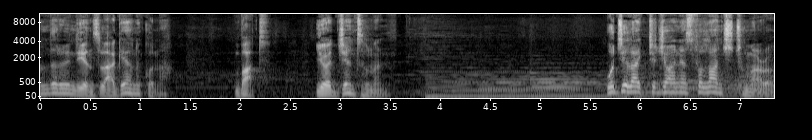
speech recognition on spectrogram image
అందరూ ఇండియన్స్ లాగే అనుకున్నా but a gentleman. Would you like to join us for lunch tomorrow?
